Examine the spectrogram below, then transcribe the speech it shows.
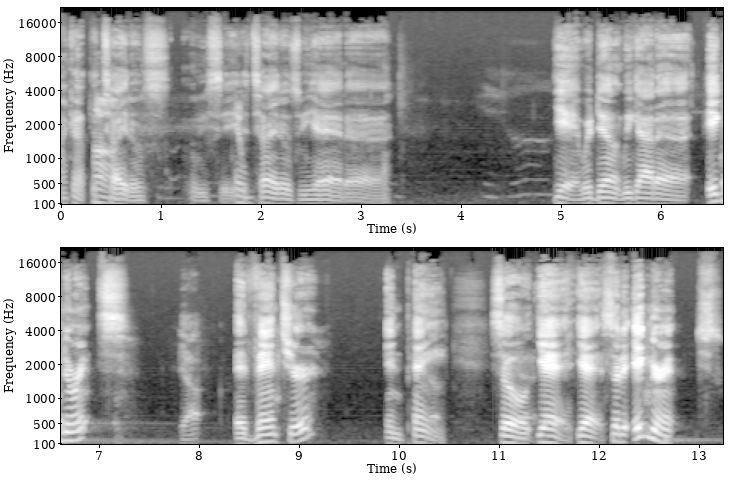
I got the Um, titles. Let me see. and- the titles we had uh Yeah, we're dealing we got uh ignorance, Yeah. adventure, and pain. So yeah, yeah. So the ignorance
